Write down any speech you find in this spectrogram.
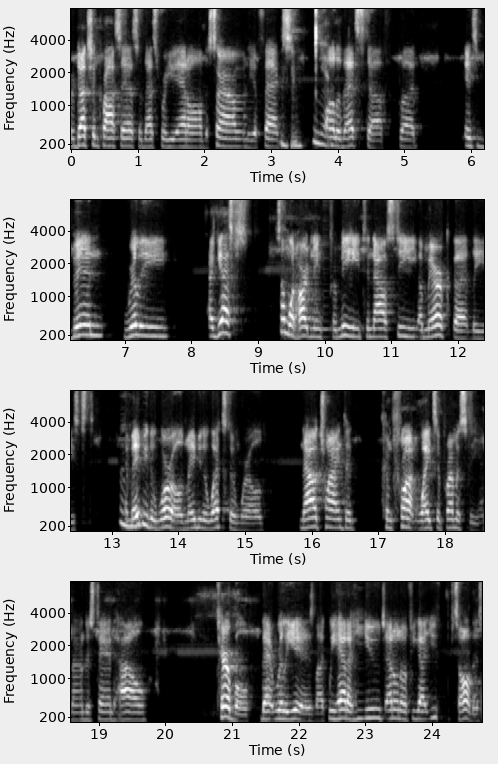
production process. So that's where you add all the sound, the effects, mm-hmm. yeah. all of that stuff. But it's been really, I guess, somewhat heartening for me to now see America at least, mm-hmm. and maybe the world, maybe the Western world, now trying to confront white supremacy and understand how terrible that really is. Like we had a huge, I don't know if you got you saw this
